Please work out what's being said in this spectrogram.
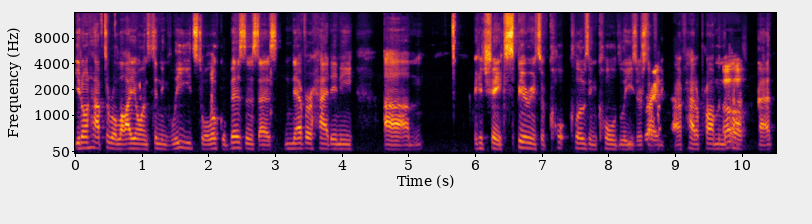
You don't have to rely on sending leads to a local business that has never had any, um, I could say, experience of co- closing cold leads or stuff right. like that. I've had a problem in the Uh-oh. past with that.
